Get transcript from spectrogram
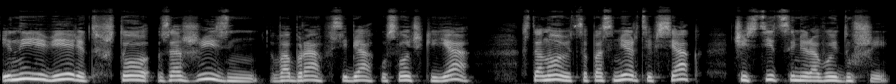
«Иные верят, что за жизнь, вобрав в себя кусочки «я», становится по смерти всяк частицей мировой души.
